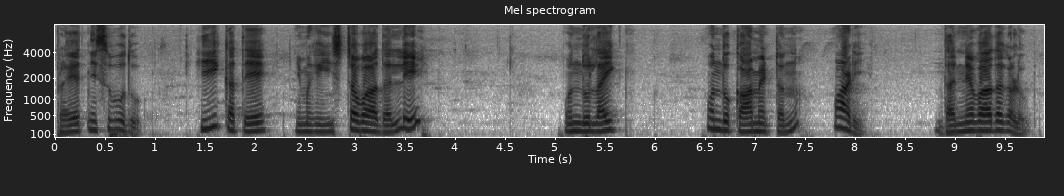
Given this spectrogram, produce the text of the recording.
ಪ್ರಯತ್ನಿಸುವುದು. ಈ ಕತೆ ನಿಮಗೆ ಇಷ್ಟವಾದಲ್ಲಿ ಒಂದು ಲೈಕ್, ಒಂದು ಕಾಮೆಂಟನ್ನು ಮಾಡಿ. ಧನ್ಯವಾದಗಳು.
